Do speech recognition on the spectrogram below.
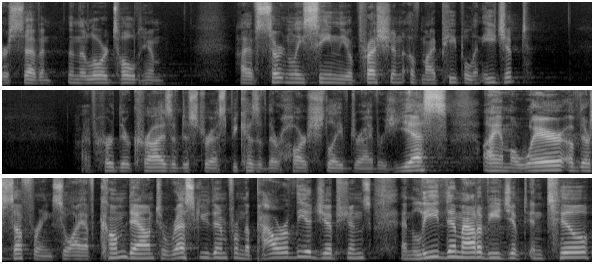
Verse 7 Then the Lord told him, I have certainly seen the oppression of my people in Egypt. I've heard their cries of distress because of their harsh slave drivers. Yes, I am aware of their suffering, so I have come down to rescue them from the power of the Egyptians and lead them out of Egypt until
